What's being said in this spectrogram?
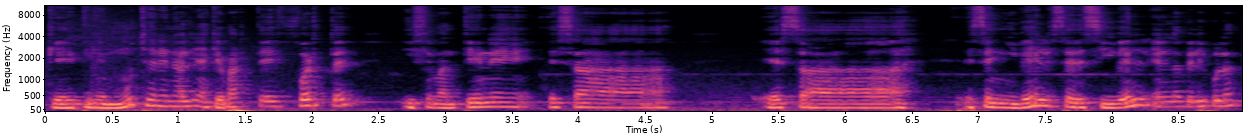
que tiene mucha adrenalina, que parte fuerte y se mantiene esa, esa, ese nivel, ese decibel en la película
